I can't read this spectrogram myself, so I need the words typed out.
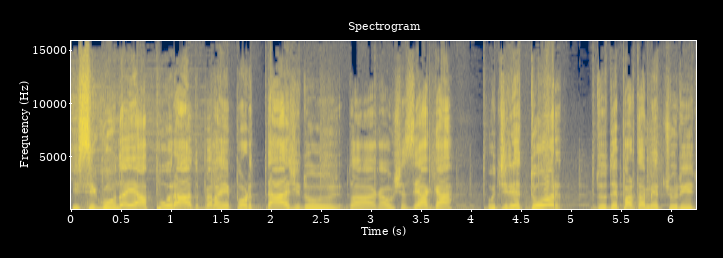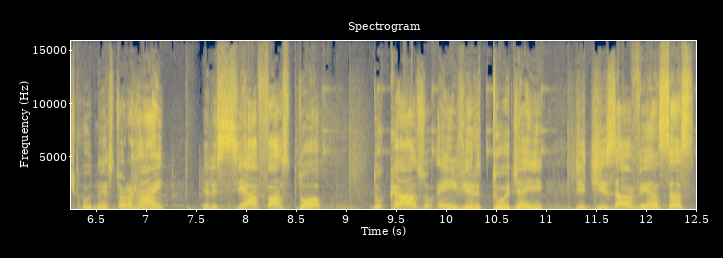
E segundo aí apurado pela reportagem do, da Gaúcha ZH, o diretor do departamento jurídico, Nestor Rain, ele se afastou do caso em virtude aí de desavenças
